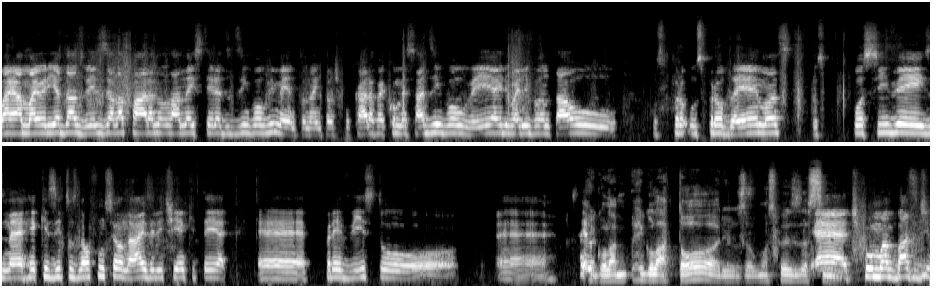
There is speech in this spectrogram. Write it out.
a maioria das vezes ela para lá na esteira do desenvolvimento, né? Então, tipo, o cara vai começar a desenvolver, aí ele vai levantar o, os, os problemas, os possíveis né, requisitos não funcionais, ele tinha que ter é, previsto é, Regula regulatórios, algumas coisas assim. É, tipo uma base de,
